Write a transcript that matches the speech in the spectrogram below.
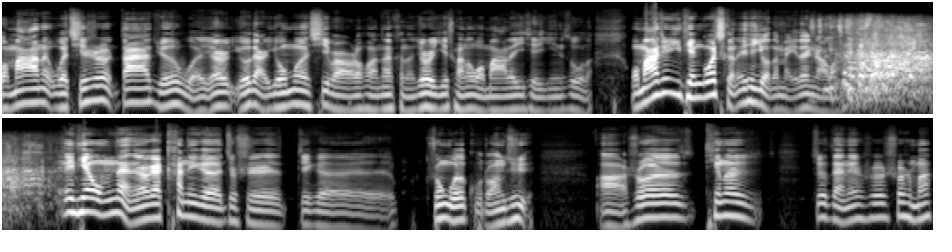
我妈呢？我其实大家觉得我要是有点幽默细胞的话，那可能就是遗传了我妈的一些因素了。我妈就一天给我扯那些有的没的，你知道吗？那天我们在那边看那个就是这个中国的古装剧，啊，说听到就在那说说什么，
